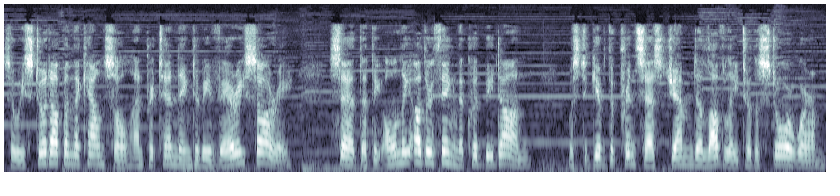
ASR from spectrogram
So he stood up in the council, and pretending to be very sorry, said that the only other thing that could be done was to give the Princess Gem de Lovely to the Stoorworm.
